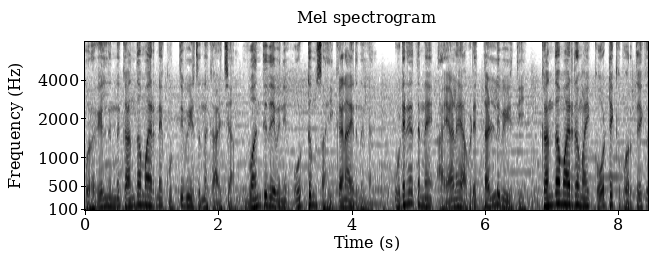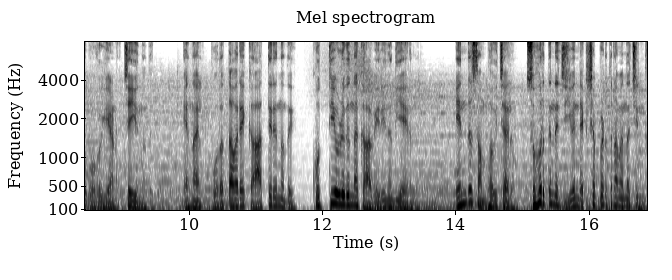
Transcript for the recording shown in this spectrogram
പുറകിൽ നിന്ന് കന്തമാരനെ കുത്തിവീഴ്ത്തുന്ന കാഴ്ച വന്ധ്യദേവന് ഒട്ടും സഹിക്കാനായിരുന്നില്ല. ഉടനെ തന്നെ അയാളെ അവിടെ തള്ളി വീഴ്ത്തി കന്തമാരനുമായി കോട്ടയ്ക്ക് പുറത്തേക്ക് പോവുകയാണ് ചെയ്യുന്നത്. എന്നാൽ പുറത്തവരെ കാത്തിരുന്നത് കുത്തിയൊഴുകുന്ന കാവേരി നദിയായിരുന്നു. എന്ത് സംഭവിച്ചാലും സുഹൃത്തിന്റെ ജീവൻ രക്ഷപ്പെടുത്തണമെന്ന ചിന്ത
